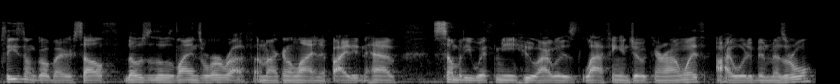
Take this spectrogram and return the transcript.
Please don't go by yourself. Those those lines were rough. I'm not gonna lie. And if I didn't have somebody with me who I was laughing and joking around with, I would have been miserable.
